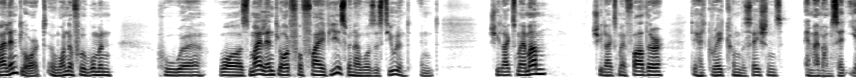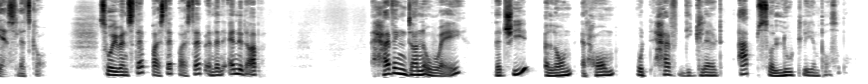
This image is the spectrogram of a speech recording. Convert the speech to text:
my landlord, a wonderful woman who uh, was my landlord for five years when I was a student. And she likes my mom, she likes my father. They had great conversations. And my mom said, Yes, let's go. So we went step by step by step and then ended up having done a way that she alone at home would have declared absolutely impossible.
